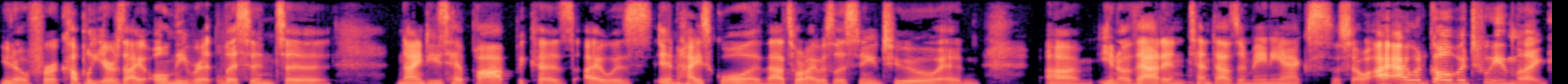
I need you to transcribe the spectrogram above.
you know, for a couple years, I only re- listened to 90s hip hop because I was in high school and that's what I was listening to. And, um, you know, that and 10,000 Maniacs. So I, I, would go between like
